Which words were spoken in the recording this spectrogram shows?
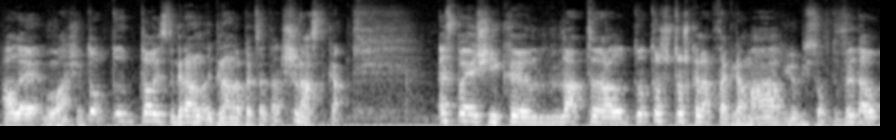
ale właśnie, to, to, to jest gra, gra na PC, ta trzynastka. FPS-ik, lat, to, to, troszkę lat ta gra ma, Ubisoft wydał.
